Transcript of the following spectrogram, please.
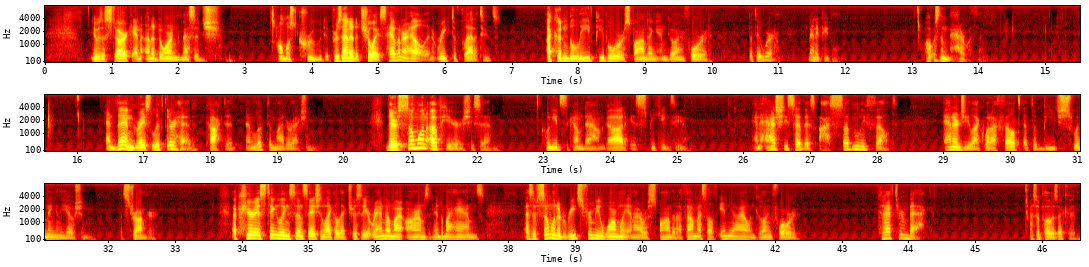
It was a stark and unadorned message, almost crude. It presented a choice, heaven or hell, and it reeked of platitudes. I couldn't believe people were responding and going forward, but they were, many people. What was the matter with them? And then Grace lifted her head, cocked it, and looked in my direction. There's someone up here, she said, who needs to come down. God is speaking to you. And as she said this, I suddenly felt energy like what I felt at the beach swimming in the ocean, but stronger. A curious tingling sensation like electricity. It ran down my arms and into my hands as if someone had reached for me warmly and I responded. I found myself in the aisle and going forward. Could I have turned back? I suppose I could.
